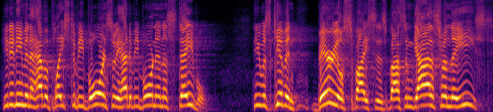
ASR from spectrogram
He didn't even have a place to be born, so he had to be born in a stable. He was given burial spices by some guys from the east.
